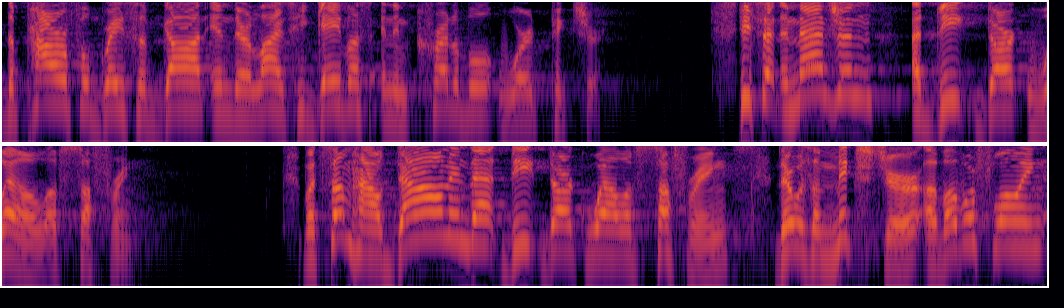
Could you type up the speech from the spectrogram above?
the powerful grace of God in their lives, he gave us an incredible word picture. He said, Imagine a deep, dark well of suffering. But somehow, down in that deep, dark well of suffering, there was a mixture of overflowing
